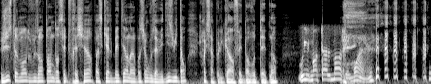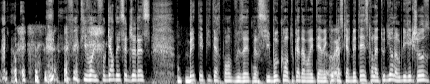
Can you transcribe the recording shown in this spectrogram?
justement de vous entendre dans cette fraîcheur. Pascal Bettet, on a l'impression que vous avez 18 ans. Je crois que c'est un peu le cas en fait dans votre tête, non? Oui, mentalement, j'ai moins. hein. Effectivement, il faut garder cette jeunesse. Bettet Peter Pan que vous êtes. Merci beaucoup en tout cas d'avoir été avec nous. Pascal Bettet. Est-ce qu'on a tout dit? On a oublié quelque chose?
